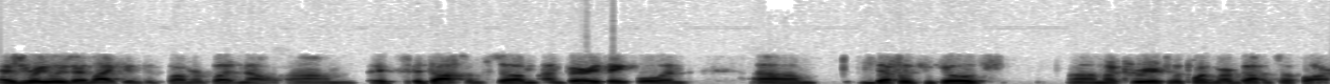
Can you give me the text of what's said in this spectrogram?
as regularly as I'd like is a bummer, but no, um, it's it's awesome. So I'm I'm very thankful and um, definitely fulfills uh, my career to the point where I've gotten so far.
